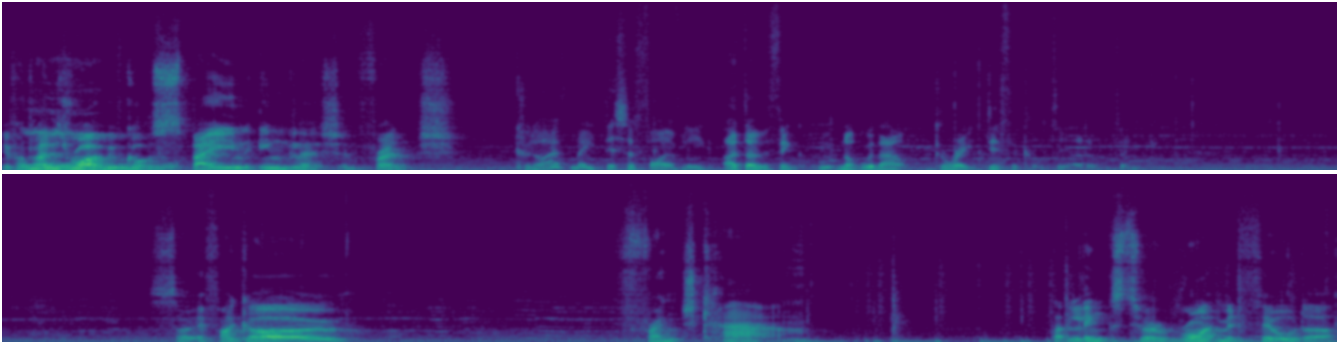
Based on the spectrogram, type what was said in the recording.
if I play this right. We've got Spain, English, and French. Could I have made this a five league? I don't think. Not without great difficulty. I don't think. So if I go French cam, that links to a right midfielder.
